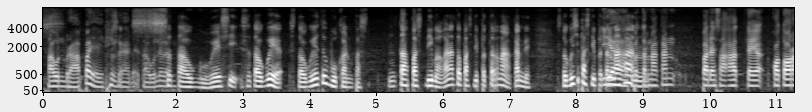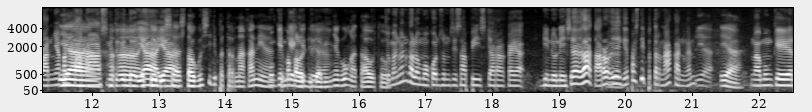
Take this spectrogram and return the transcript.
tahun berapa ya ini? Nggak ada tahunnya lagi. Setahu gue sih, setahu gue ya, setahu gue itu bukan pas entah pas dimakan atau pas di peternakan deh. Setahu gue sih pas di peternakan. Iya, peternakan pada saat kayak kotorannya kan Iya, panas gitu-gitu. heeh, ya, itu ya. bisa setahu gue sih di peternakannya. Mungkin Cuma kalau gitu di ya. dagingnya gue nggak tahu tuh. Cuman kan kalau mau konsumsi sapi secara kayak di Indonesia lah taruh Nah. ya gitu pasti peternakan kan. Iya, iya. nggak mungkin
